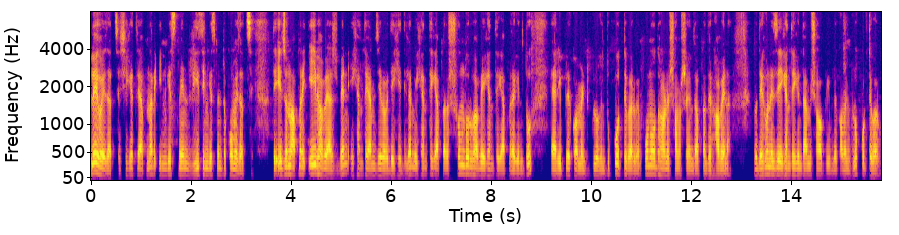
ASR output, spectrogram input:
প্লে হয়ে যাচ্ছে, সেক্ষেত্রে আপনার ইনভেস্টমেন্ট রিচ ইনভেস্টমেন্টটা কমে যাচ্ছে। তো এই জন্য আপনারা এইভাবে আসবেন, এখান থেকে আমি যেভাবে দেখিয়ে দিলাম, এখান থেকে আপনারা সুন্দরভাবে এখান থেকে আপনারা কিন্তু রিপ্লে কমেন্টগুলো কিন্তু করতে পারবেন। কোনো ধরনের সমস্যা কিন্তু আপনাদের হবে না। তো দেখুন এই যে এখান থেকে কিন্তু আমি সব রিপ্লে কমেন্টগুলো করতে পারব।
